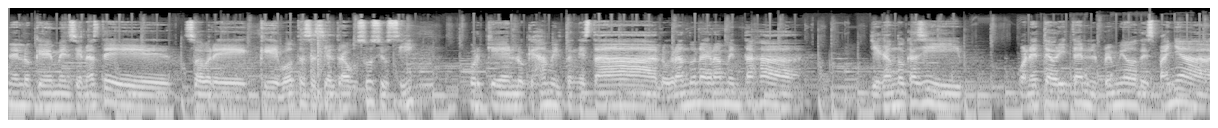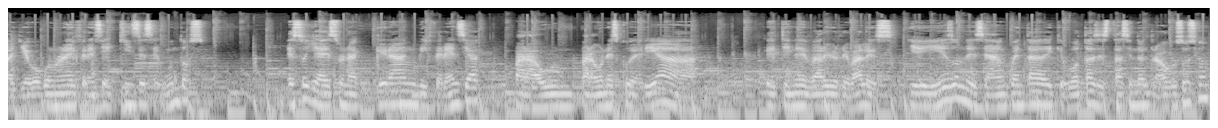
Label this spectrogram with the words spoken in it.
en lo que mencionaste sobre que Bottas hacía el trabajo sucio, sí, porque en lo que Hamilton está logrando una gran ventaja, llegando casi Ponete ahorita en el premio de España llegó con una diferencia de 15 segundos. Eso ya es una gran diferencia para, un, para una escudería que tiene varios rivales. Y ahí es donde se dan cuenta de que Bottas está haciendo el trabajo sucio,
